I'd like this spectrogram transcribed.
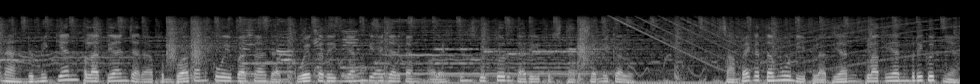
Nah, demikian pelatihan cara pembuatan kue basah dan kue kering yang diajarkan oleh instruktur dari Tristar Chemical. Sampai ketemu di pelatihan-pelatihan berikutnya.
